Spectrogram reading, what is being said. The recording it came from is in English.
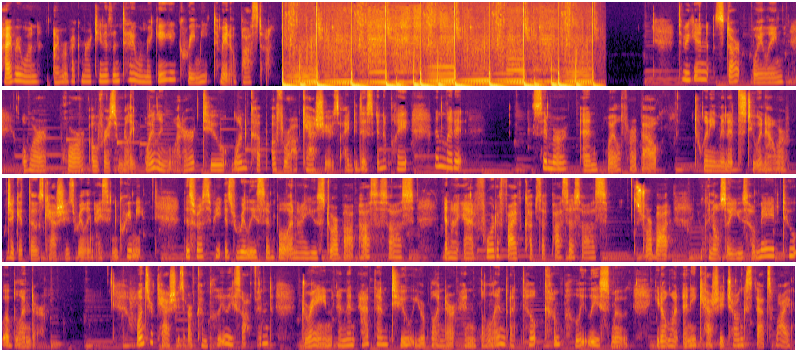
Hi everyone, I'm Rebeca Martínez and today we're making a creamy tomato pasta. To begin, start boiling or pour over some really boiling water to one cup of raw cashews. I do this in a plate and let it simmer and boil for about 20 minutes to an hour to get those cashews really nice and creamy. This recipe is really simple and I use store-bought pasta sauce and I add 4 to 5 cups of pasta sauce, store-bought. You can also use homemade to a blender. Once your cashews are completely softened, drain and then add them to your blender and blend until completely smooth. You don't want any cashew chunks, that's why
